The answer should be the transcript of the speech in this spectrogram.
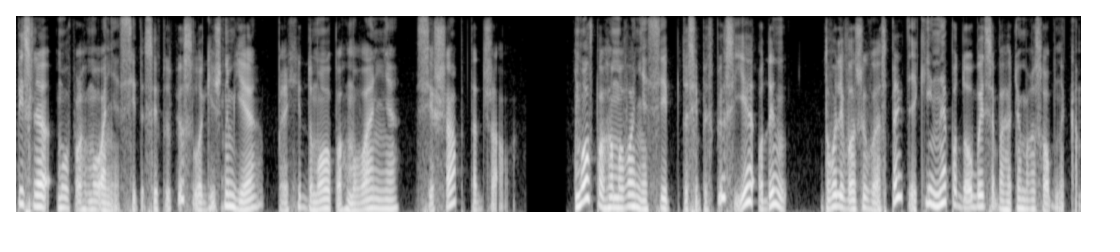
Після мов програмування C та C логічним є перехід до мови програмування C та Java. Мов програмування C та C є один доволі важливий аспект, який не подобається багатьом розробникам.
